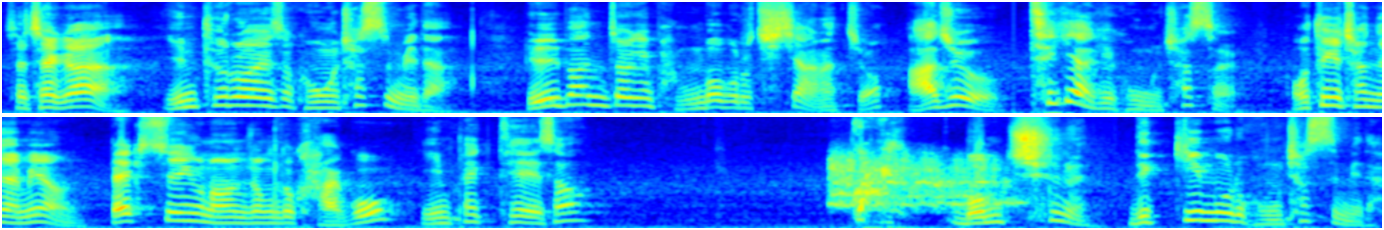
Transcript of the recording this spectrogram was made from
자, 제가 인트로에서 공을 쳤습니다. 일반적인 방법으로 치지 않았죠. 아주 특이하게 공을 쳤어요. 어떻게 쳤냐면 백스윙은 어느 정도 가고 임팩트에서 꽉 멈추는 느낌으로 공 쳤습니다.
